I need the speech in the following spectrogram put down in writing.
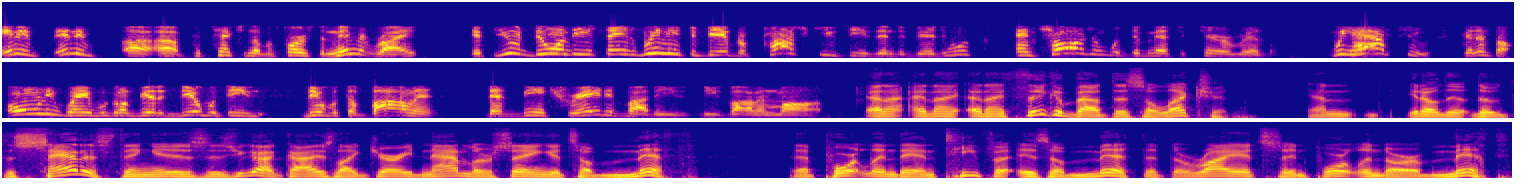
any any uh, uh, protection of a First Amendment right, if you're doing these things, we need to be able to prosecute these individuals and charge them with domestic terrorism. We have to, because that's the only way we're going to be able to deal with these deal with the violence that's being created by these these violent mobs. And I, and I and I think about this election, and you know the, the the saddest thing is is you got guys like Jerry Nadler saying it's a myth that Portland Antifa is a myth that the riots in Portland are a myth,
